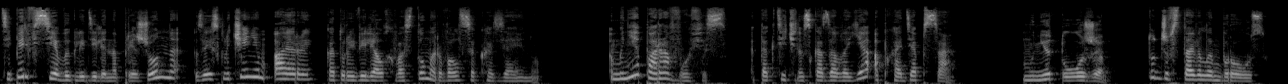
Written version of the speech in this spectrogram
Теперь все выглядели напряженно, за исключением Айры, который вилял хвостом и рвался к хозяину. «Мне пора в офис», — тактично сказала я, обходя пса. «Мне тоже», — тут же вставил Эмброуз.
